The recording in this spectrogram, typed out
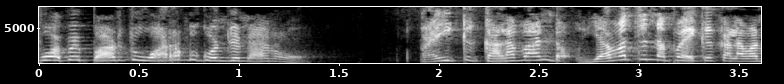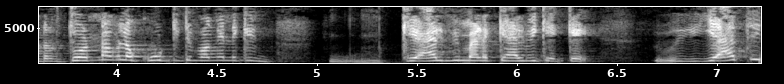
போ போய் பார்த்து வரம்பு கொஞ்ச நேரம். பைக்கு களவாண்டோம் எவன் சொன்ன பைக்க களவாண்டோம் சொன்னவளை கூட்டிட்டு வாங்க எனக்கு ம், கேள்வி மேல கேள்வி கேட்க. யாச்சி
